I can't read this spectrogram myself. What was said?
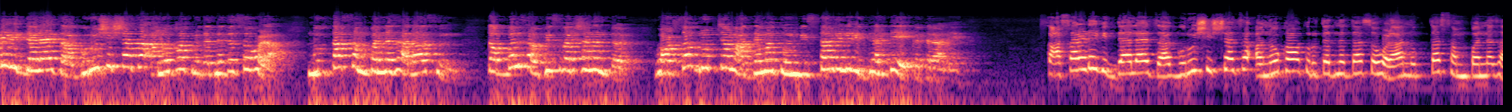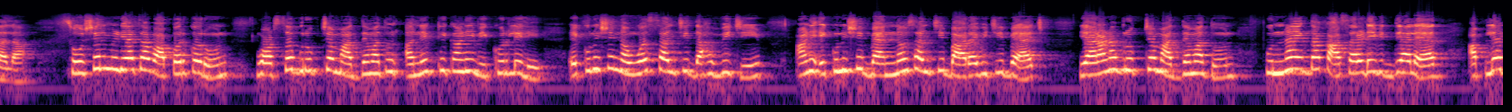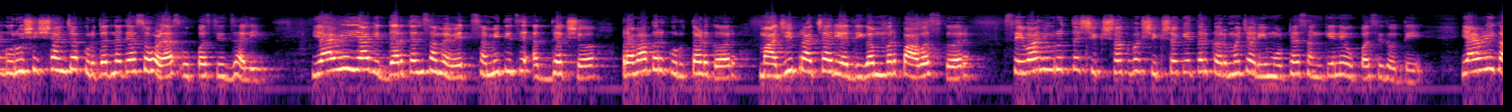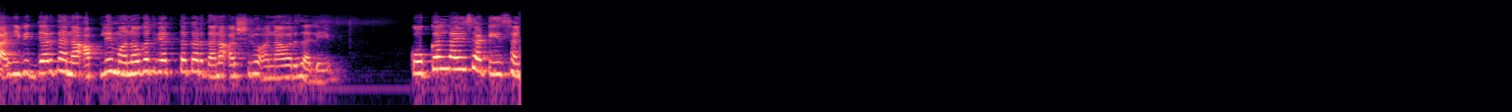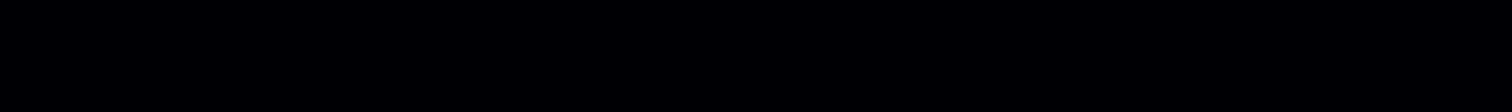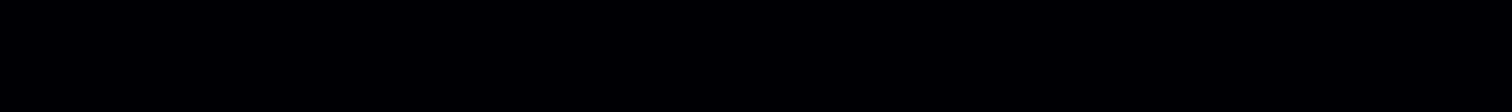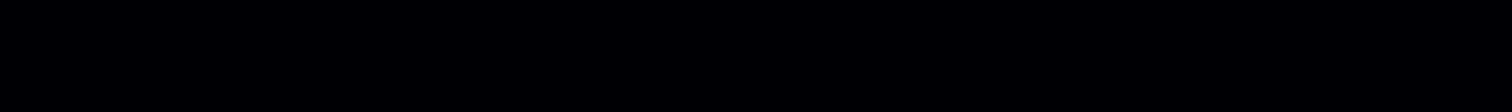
कासारडे विद्यालयाचा गुरु शिष्याचा अनोखा कृतज्ञता सोहळा नुकताच संपन्न झाला असून तब्बल सव्वीस वर्षानंतर व्हॉट्सअप ग्रुपच्या माध्यमातून विस्तारलेले विद्यार्थी एकत्र आलेत. कासारडे विद्यालयाचा गुरु शिष्याचा अनोखा कृतज्ञता सोहळा नुकताच संपन्न झाला. सोशल मीडियाचा वापर करून व्हॉट्सअप ग्रुपच्या माध्यमातून अनेक ठिकाणी विखुरलेली एकोणीसशे नव्वद सालची दहावीची आणि एकोणीसशे ब्याण्णव सालची बारावीची बॅच याराणा ग्रुपच्या माध्यमातून पुन्हा एकदा कासारडे विद्यालयात आपल्या गुरु शिष्यांच्या कृतज्ञता सोहळ्यास उपस्थित झाली. यावेळी या विद्यार्थ्यांसमवेत समितीचे अध्यक्ष प्रभाकर कुर्तडकर माजी प्राचार्य दिगंबर पावसकर सेवानिवृत्त शिक्षक व शिक्षकेतर कर्मचारी मोठ्या संख्येने उपस्थित होते. यावेळी काही विद्यार्थ्यांना आपले मनोगत व्यक्त करताना अश्रू अनावर झाले. कोकण लाईव्हसाठी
